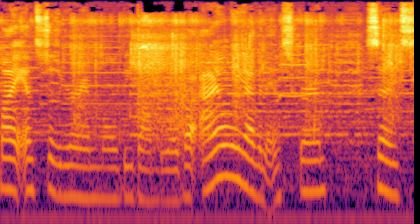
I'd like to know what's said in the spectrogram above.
my Instagram will be down below. But I only have an Instagram since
